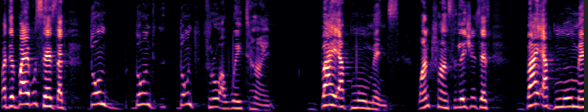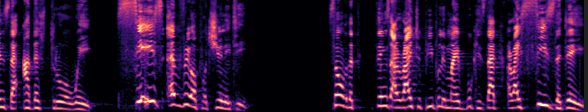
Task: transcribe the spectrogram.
But the Bible says that don't, don't, don't throw away time. Buy up moments. One translation says, buy up moments that others throw away. Seize every opportunity. Some of the things I write to people in my book is that I write, seize the day.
